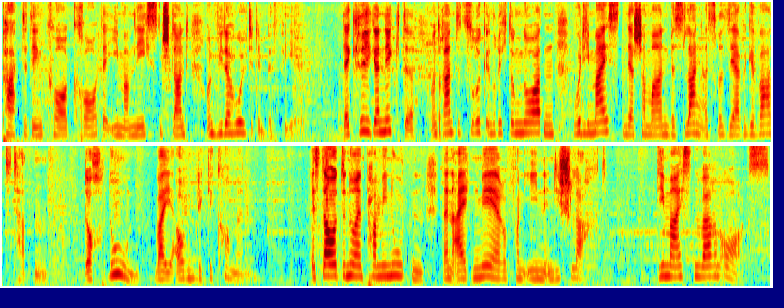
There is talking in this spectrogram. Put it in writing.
packte den Korkron, der ihm am nächsten stand, und wiederholte den Befehl. Der Krieger nickte und rannte zurück in Richtung Norden, wo die meisten der Schamanen bislang als Reserve gewartet hatten. Doch nun war ihr Augenblick gekommen. Es dauerte nur ein paar Minuten, dann eilten mehrere von ihnen in die Schlacht. Die meisten waren Orks,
